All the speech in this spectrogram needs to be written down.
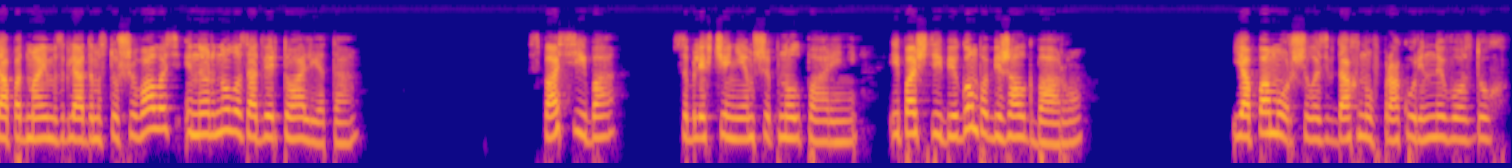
Та под моим взглядом стушевалась и нырнула за дверь туалета. «Спасибо!» – с облегчением шепнул парень и почти бегом побежал к бару. Я поморщилась, вдохнув прокуренный воздух.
